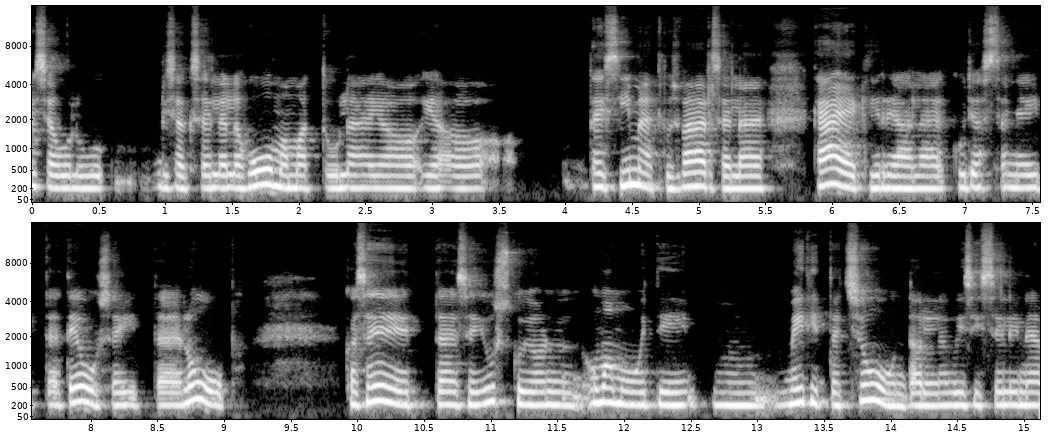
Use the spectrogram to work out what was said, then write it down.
asjaolu lisaks sellele hoomamatule ja, ja täiesti imetlusväärsele käekirjale, kuidas ta neid teoseid loob. Ka see, et see justkui on omamoodi meditatsioon talle või siis selline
